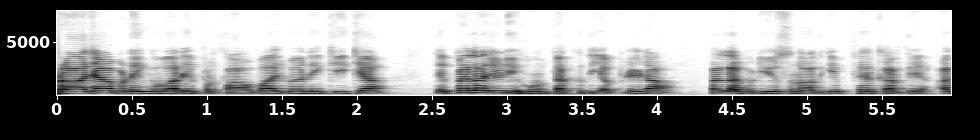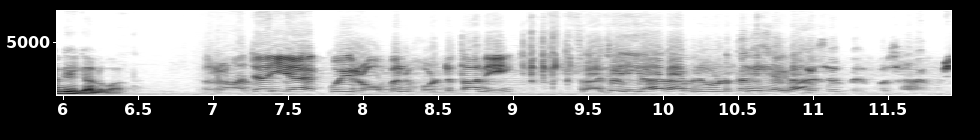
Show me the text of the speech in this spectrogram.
ਰਾਜਾ ਵੜਿੰਗ ਬਾਰੇ ਪ੍ਰਤਾਪ ਬਾਜਵਾ ਨੇ ਕੀ ਕਿਹਾ ਤੇ ਪਹਿਲਾਂ ਜਿਹੜੀ ਹੁਣ ਤੱਕ ਦੀ ਅਪਡੇਟ ਆ ਪਹਿਲਾ ਵੀਡੀਓ ਸੁਣਾ ਦਈਏ ਫਿਰ ਕਰਦੇ ਆ ਅੱਗੇ ਗੱਲਬਾਤ। ਰਾਜਾ ਹੀ ਹੈ ਕੋਈ ਰੋਬਨ ਹੁੱਡ ਤਾਂ ਨਹੀਂ। ਰਾਜਾ ਹੀ ਆ ਰਾਬਨ ਹੁੱਡ ਤਾਂ ਨਹੀਂ ਹੈਗਾ। ਸਰ ਬਿਲਕੁਲ ਸਾਰਾ ਕੁਝ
